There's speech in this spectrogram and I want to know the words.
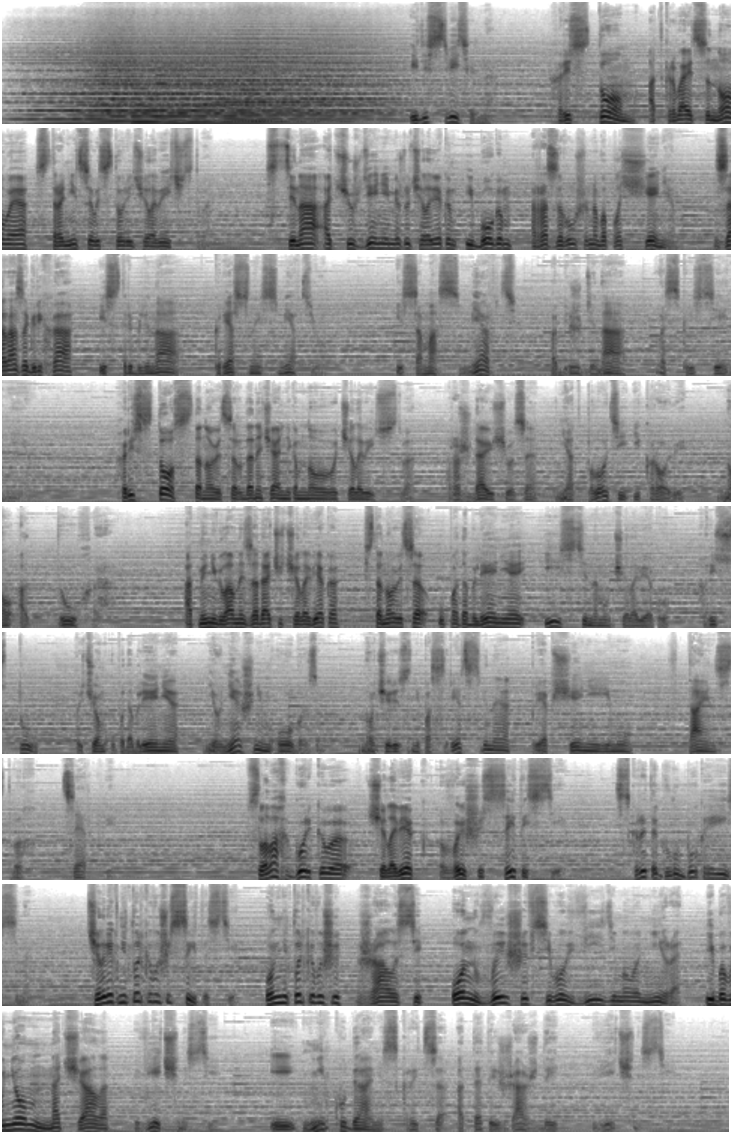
И действительно, Христом открывается новая страница в истории человечества. Стена отчуждения между человеком и Богом разрушена воплощением. Зараза греха истреблена крестной смертью. И сама смерть побеждена воскресением. Христос становится родоначальником нового человечества – рождающегося не от плоти и крови, но от духа. Отныне главной задачей человека становится уподобление истинному человеку, Христу, причем уподобление не внешним образом, но через непосредственное приобщение Ему в таинствах Церкви. В словах Горького «человек – высшей сытости скрыта глубокая истина. Человек не только выше сытости, он не только выше жалости, он выше всего видимого мира, ибо в нем начало вечности. И никуда не скрыться от этой жажды вечности.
